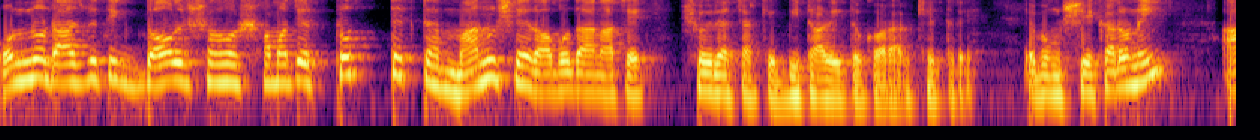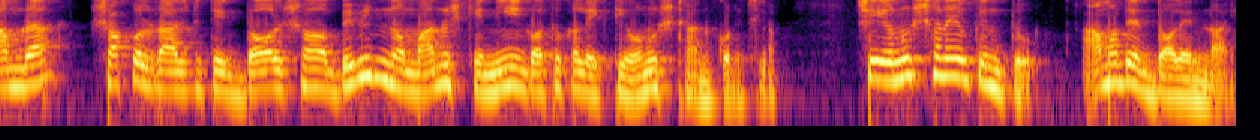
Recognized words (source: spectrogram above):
অন্য রাজনৈতিক দল সহ সমাজের প্রত্যেকটা মানুষের অবদান আছে স্বৈরাচারকে বিতাড়িত করার ক্ষেত্রে। এবং সে কারণেই আমরা সকল রাজনৈতিক দল সহ বিভিন্ন মানুষকে নিয়ে গতকাল একটি অনুষ্ঠান করেছিলাম। সেই অনুষ্ঠানেও কিন্তু আমাদের দলের নয়,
